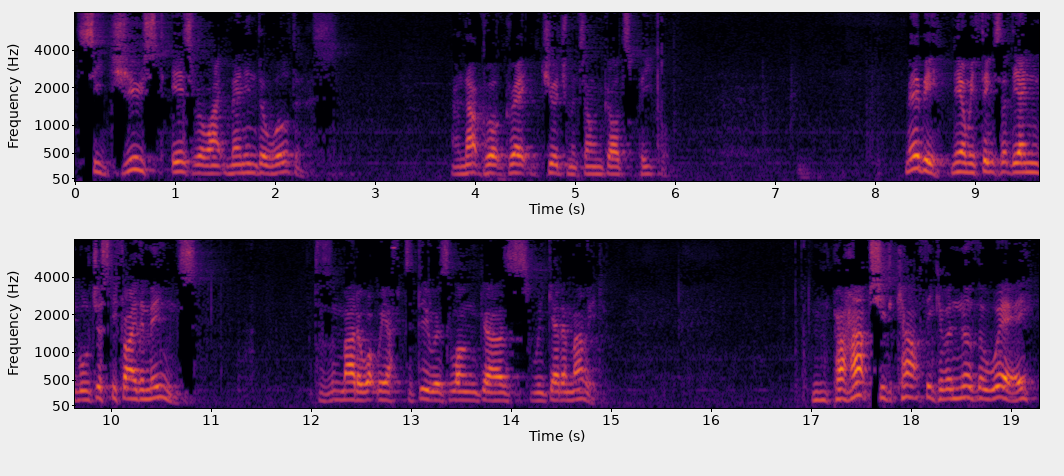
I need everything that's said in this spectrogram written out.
seduced Israelite men in the wilderness. And that brought great judgment on God's people. Maybe Naomi thinks that the end will justify the means. It doesn't matter what we have to do as long as we get her married. Perhaps she can't think of another way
